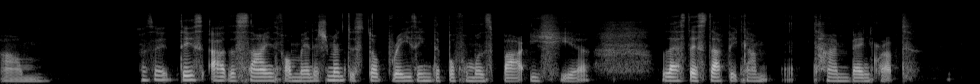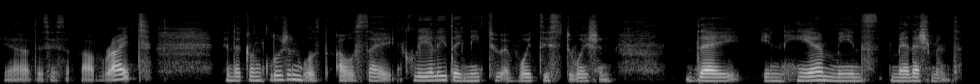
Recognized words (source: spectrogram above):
um, I say these are the signs for management to stop raising the performance bar each year lest the staff become time bankrupt. Yeah, this is about right. And the conclusion was, I would say, clearly they need to avoid this situation. They in here means management.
